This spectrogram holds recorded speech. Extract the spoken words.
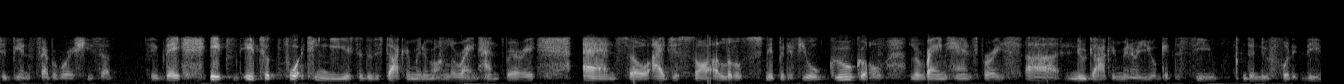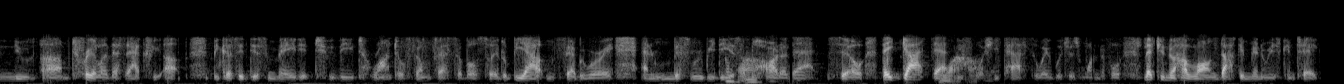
should be in February. She's a they it it took 14 years to do this documentary on Lorraine Hansberry, and so I just saw a little snippet. If you'll Google Lorraine Hansberry's uh, new documentary, you'll get to see the new footage, the new um, trailer that's actually up because it just made it to the Toronto Film Festival. So it'll be out in February, and Miss Ruby is oh, wow. a part of that. So they got that wow. before she passed away, which is wonderful. Let you know how long documentaries can take.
